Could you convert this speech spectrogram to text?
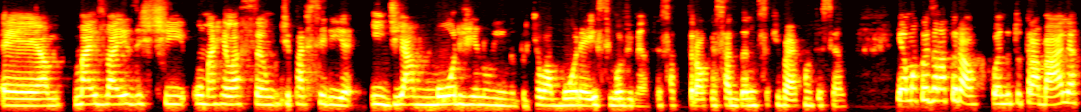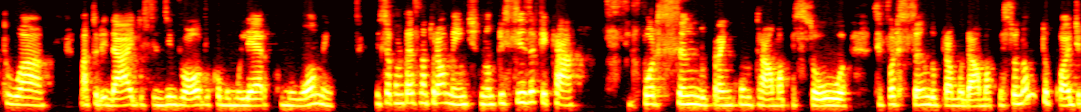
É, mas vai existir uma relação de parceria e de amor genuíno, porque o amor é esse movimento, essa troca, essa dança que vai acontecendo. E é uma coisa natural. Quando tu trabalha a tua maturidade, se desenvolve como mulher, como homem, isso acontece naturalmente. Tu não precisa ficar se forçando para encontrar uma pessoa, se forçando para mudar uma pessoa. Não, tu pode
